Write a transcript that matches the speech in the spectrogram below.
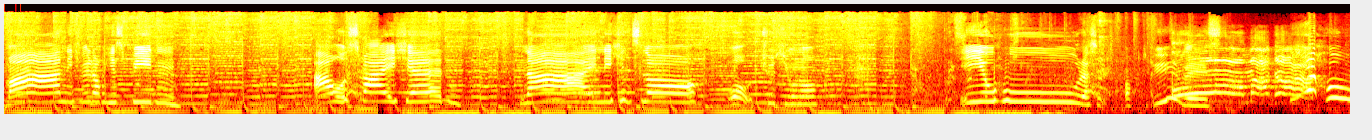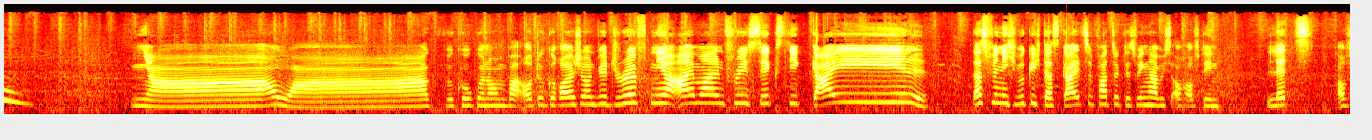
Mann, ich will doch hier speeden. Ausweichen! Nein, nicht ins Loch. Wow, tschüss, Juno. Juhu, das ist auch übelst. Oh. Juhu. Ja, wow. Wir gucken noch ein paar Autogeräusche und wir driften hier einmal in 360. Geil. Das finde ich wirklich das geilste Fahrzeug. Deswegen habe ich es auch auf den Letz, auf,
